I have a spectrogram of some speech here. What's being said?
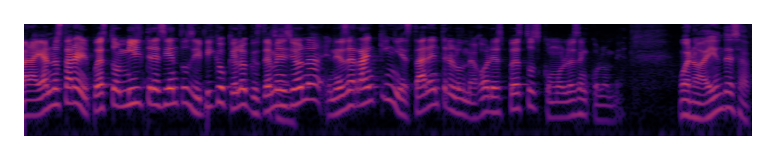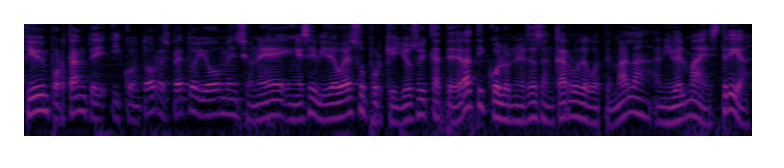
para ya no estar en el puesto 1300 y pico, que es lo que usted menciona, en ese ranking y estar entre los mejores puestos como lo es en Colombia. Bueno, hay un desafío importante y con todo respeto yo mencioné en ese video eso porque yo soy catedrático de la Universidad de San Carlos de Guatemala a nivel maestría.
